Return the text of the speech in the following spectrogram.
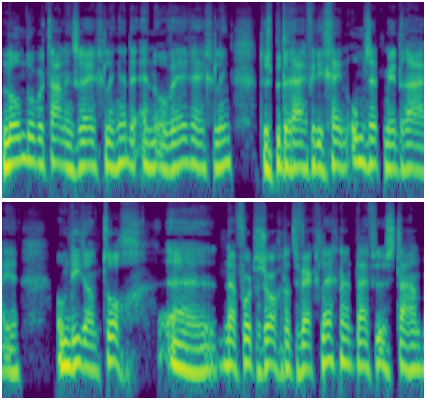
loondoorbetalingsregelingen, de NOW-regeling. Dus bedrijven die geen omzet meer draaien, om die dan toch uh, ervoor te zorgen dat de werkgelegenheid blijft bestaan.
